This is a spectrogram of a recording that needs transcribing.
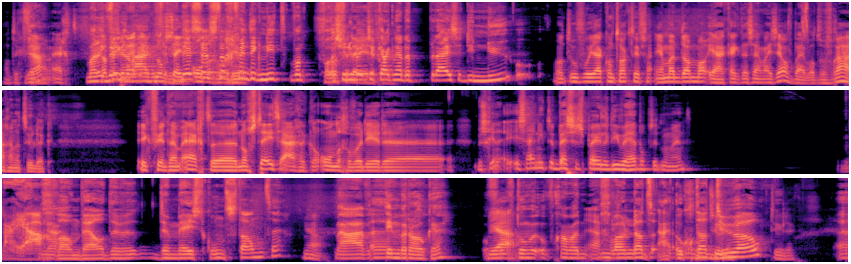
Want ik vind Ja? hem echt... Maar ik denk eigenlijk nog steeds Nee, 60 ondergewaardeerd. vind ik niet. Want Voor als je nu een beetje verdediger. kijkt naar de prijzen die nu... Want hoeveel jaar contract heeft hij? Ja, maar dan mag... Ja, kijk, daar zijn wij zelf bij wat we vragen natuurlijk. Ik vind hem echt eh, nog steeds eigenlijk een ondergewaardeerde... Misschien is hij niet de beste speler die we hebben op dit moment. Nou ja, Ja. gewoon wel de, de meest constante. Ja, Nou, Eh, Timber ook, hè? Of, ja. of, doen we, of gaan we... Ja, gewoon dat, Ja, ook goed, dat tuurlijk. duo. tuurlijk. Eh,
